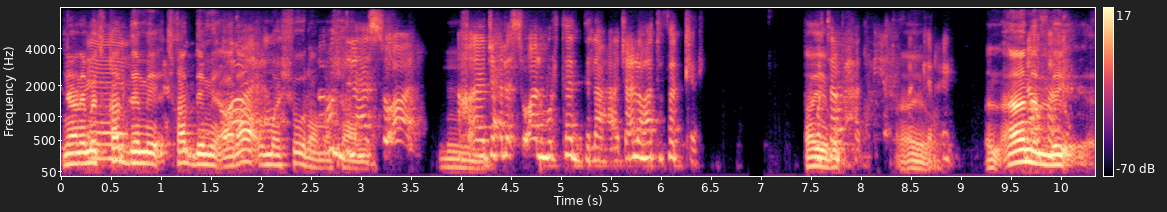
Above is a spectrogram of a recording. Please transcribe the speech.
يعني آه، بتقدمي تقدمي سؤال. اراء ومشوره ما شاء لها الله. السؤال. مم. أجعل السؤال مرتد لها أجعلها تفكر طيب وتبحث هي تفكر أيوة. إيه. الآن لا اللي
